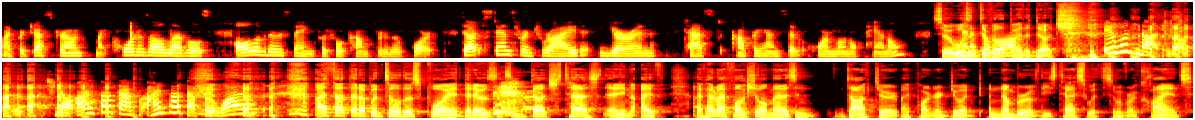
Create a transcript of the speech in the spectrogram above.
my progesterone, my cortisol levels, all of those things which will come through the report. Dutch stands for Dried Urine Test Comprehensive Hormonal Panel. So it wasn't developed lot, by the Dutch. it was not developed by the Dutch. No, I thought that. I thought that for a while. I thought that up until this point that it was like some Dutch test. I mean, I've I've had my functional medicine doctor, my partner, do a, a number of these tests with some of our clients,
